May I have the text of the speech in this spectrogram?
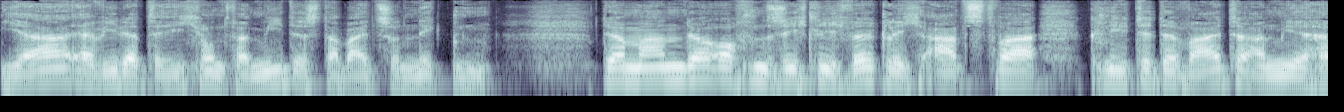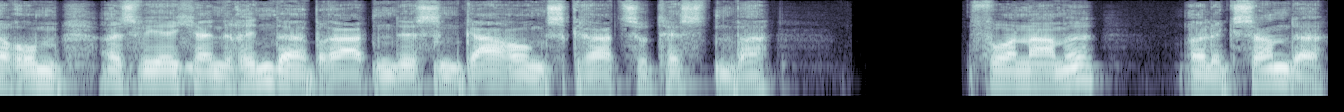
Ja, erwiderte ich und vermied es dabei zu nicken. Der Mann, der offensichtlich wirklich Arzt war, knietete weiter an mir herum, als wäre ich ein Rinderbraten, dessen Garungsgrad zu testen war. Vorname? Alexander.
